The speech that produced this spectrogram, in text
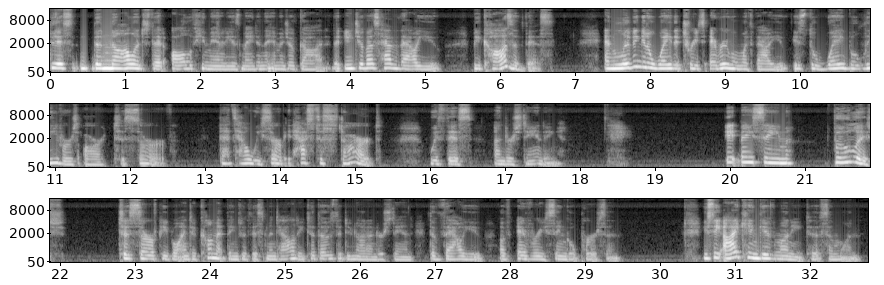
This the knowledge that all of humanity is made in the image of God, that each of us have value because of this. And living in a way that treats everyone with value is the way believers are to serve. That's how we serve. It has to start with this understanding. It may seem foolish to serve people and to come at things with this mentality to those that do not understand the value of every single person. You see, I can give money to someone.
